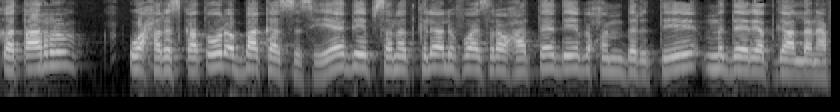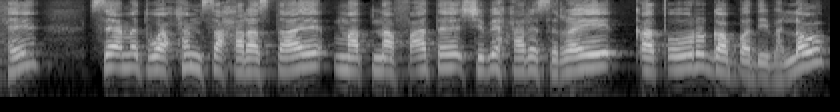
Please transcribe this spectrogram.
قطر وحرس قطور أبا كسس. هي دي بسنة كل ألف وعسرة وحتى دي بحمبرتي مديريت قال لنا فيه سعمت وحمسة حرستاي ما تنفعت شبه حرس ري قطور قبضي بهلو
